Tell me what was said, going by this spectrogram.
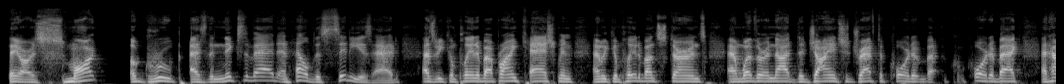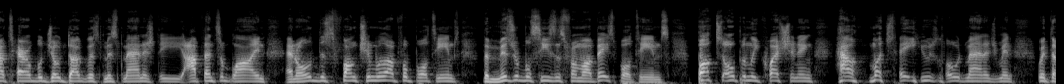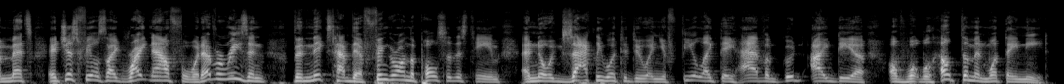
They are as smart a group as the Knicks have had, and hell, the city has had, as we complain about Brian Cashman and we complain about Stearns and whether or not the Giants should draft a quarterback, quarterback and how terrible Joe Douglas mismanaged the offensive line and all the dysfunction with our football teams, the miserable seasons from our baseball teams. Bucks openly questioning how much they use load management with the Mets. It just feels like right now, for whatever reason, the Knicks have their finger on the pulse of this team and know exactly what to do, and you feel like they have a good idea of what will help them and what they need.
